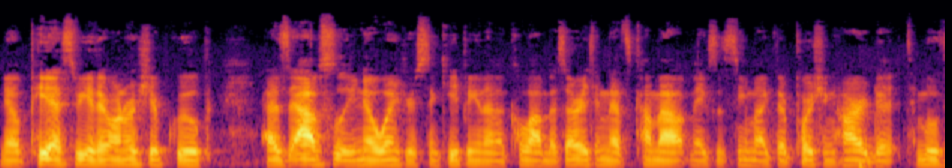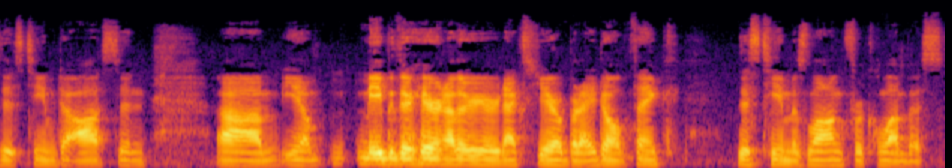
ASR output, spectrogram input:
you know PSV, their ownership group, has absolutely no interest in keeping them in Columbus. Everything that's come out makes it seem like they're pushing hard to, to move this team to Austin. Um, you know, maybe they're here another year next year, but I don't think this team is long for Columbus.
